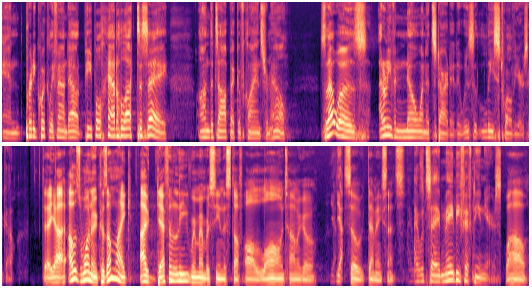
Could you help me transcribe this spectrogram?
and pretty quickly found out people had a lot to say on the topic of clients from hell. So that was, I don't even know when it started. It was at least 12 years ago. Uh, yeah. I was wondering because I'm like, I definitely remember seeing this stuff a long time ago. Yeah. So that makes sense. I would say maybe 15 years. Wow.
